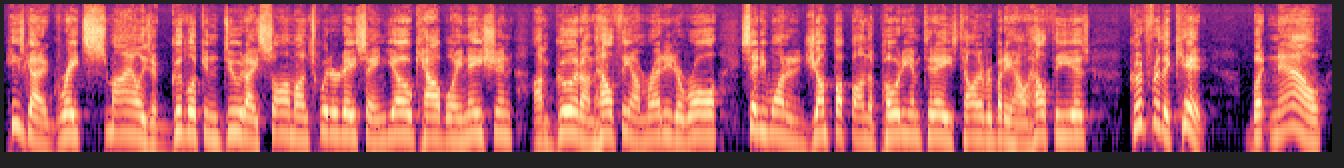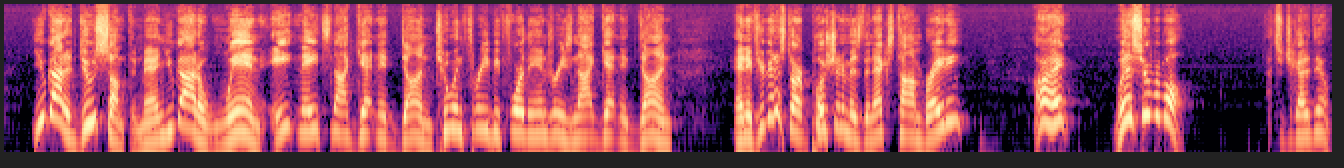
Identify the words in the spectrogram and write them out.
he's got a great smile. He's a good-looking dude. I saw him on Twitter today saying, "Yo, Cowboy Nation, I'm good. I'm healthy. I'm ready to roll." Said he wanted to jump up on the podium today. He's telling everybody how healthy he is. Good for the kid. But now you got to do something, man. You got to win. Eight and eight's not getting it done. Two and three before the injury's not getting it done. And if you're going to start pushing him as the next Tom Brady, all right, win a Super Bowl. That's what you got to do.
